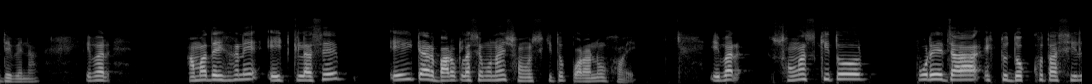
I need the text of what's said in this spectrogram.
দেবে না। এবার আমাদের এখানে এইট ক্লাসে এইট আর বারো ক্লাসে মনে হয় সংস্কৃত পড়ানো হয়। এবার সংস্কৃত পড়ে যারা একটু দক্ষতাশীল,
